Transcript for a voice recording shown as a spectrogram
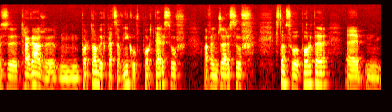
z tragarzy mm, portowych, pracowników, portersów, avengersów. Stąd słowo porter. E, mm,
